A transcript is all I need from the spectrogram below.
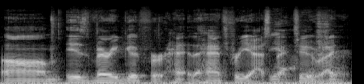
um, is very good for ha- the hands free aspect Yeah, too, for right? sure.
